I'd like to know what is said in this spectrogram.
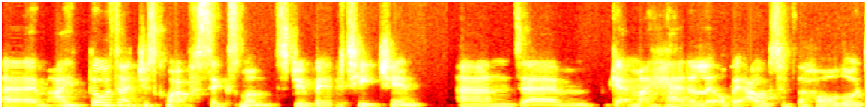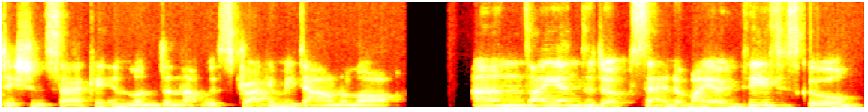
um, I thought I'd just come out for six months, do a bit of teaching, and um, get my head a little bit out of the whole audition circuit in London that was dragging me down a lot. And I ended up setting up my own theatre school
